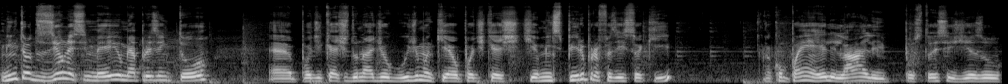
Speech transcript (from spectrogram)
me introduziu nesse meio, me apresentou. É, o podcast do Nigel Goodman, que é o podcast que eu me inspiro para fazer isso aqui. Acompanha ele lá, ele postou esses dias o,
